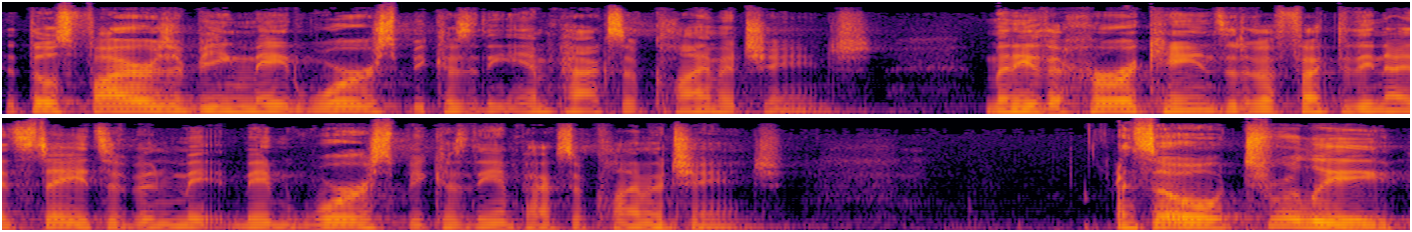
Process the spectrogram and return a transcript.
That those fires are being made worse because of the impacts of climate change. Many of the hurricanes that have affected the United States have been made worse because of the impacts of climate change. And so, truly,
